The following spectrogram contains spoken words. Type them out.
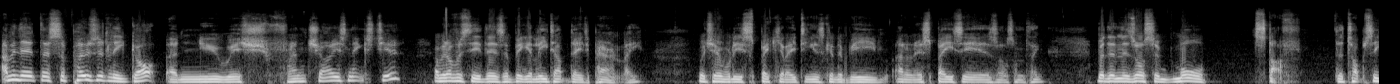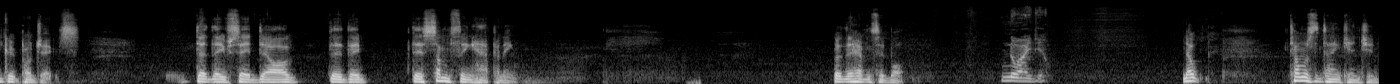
I mean, they they supposedly got a newish franchise next year. I mean, obviously, there's a big Elite update apparently, which everybody's speculating is going to be I don't know Space Ears or something. But then there's also more stuff, the top secret projects that they've said are they, they there's something happening, but they haven't said what. No idea. Nope. Thomas the Tank Engine.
